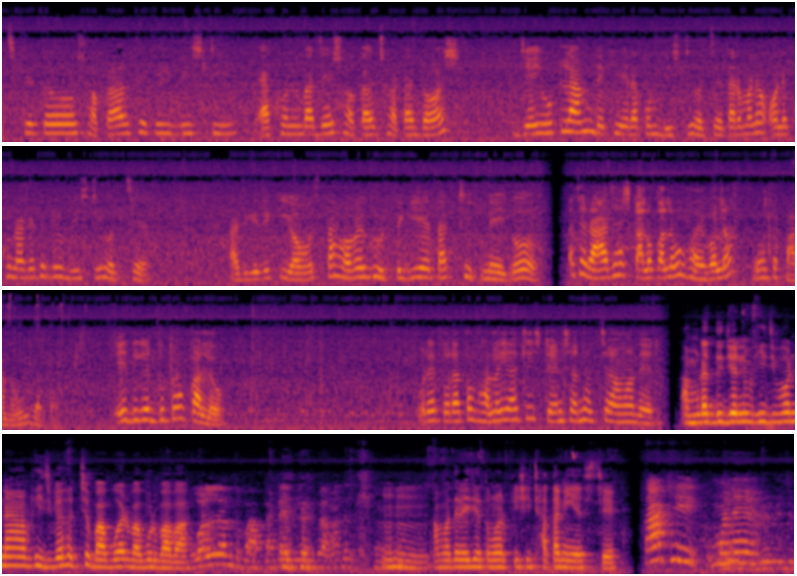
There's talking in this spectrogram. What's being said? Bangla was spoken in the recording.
আজকে তো সকাল থেকেই বৃষ্টি। এখন বাজে সকাল ছটা দশ। যেই উঠলাম দেখি এরকম বৃষ্টি হচ্ছে। তার মানে অনেকক্ষণ আগে থেকেই বৃষ্টি হচ্ছে। আজকে যে কি অবস্থা হবে ঘুরতে গিয়ে তার ঠিক নেই গো। আচ্ছা রাজহাঁস কালো কালোও হয় বলো? ও তো কালোই ব্যাপার। এই দিকের দুটোও কালো। ওরে তোরা তো ভালোই আছিস টেনশন হচ্ছে আমাদের। আমরা দুজন ভিজবো না ভিজবে হচ্ছে বাবু আর বাবুর বাবা। বললাম তো বাবাটাই দিবে আমাদের হুম আমাদের এই যে তোমার পিসি ছাতা নিয়ে এসছে। তা ঠিক মানে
